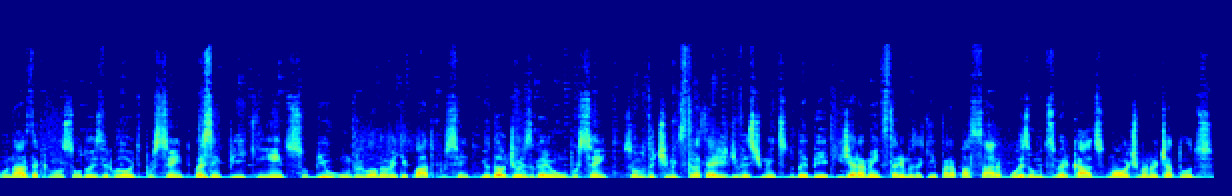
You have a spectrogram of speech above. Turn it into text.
o Nasdaq avançou 2,8%, o S&P 500 subiu 1,94% e o Dow Jones ganhou 1%. Somos do time de estratégia de investimentos do BB e diariamente estaremos aqui para passar o resumo dos mercados. Uma ótima noite a todos.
